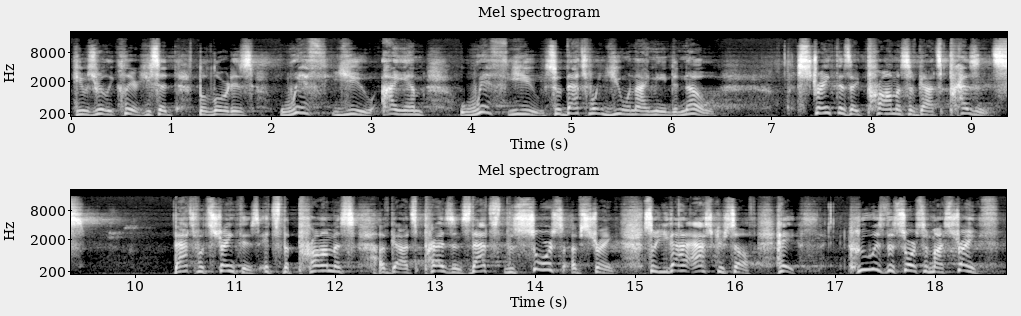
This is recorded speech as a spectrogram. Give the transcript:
He was really clear. He said, The Lord is with you. I am with you. So that's what you and I need to know. Strength is a promise of God's presence. That's what strength is. It's the promise of God's presence. That's the source of strength. So you got to ask yourself hey, who is the source of my strength?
